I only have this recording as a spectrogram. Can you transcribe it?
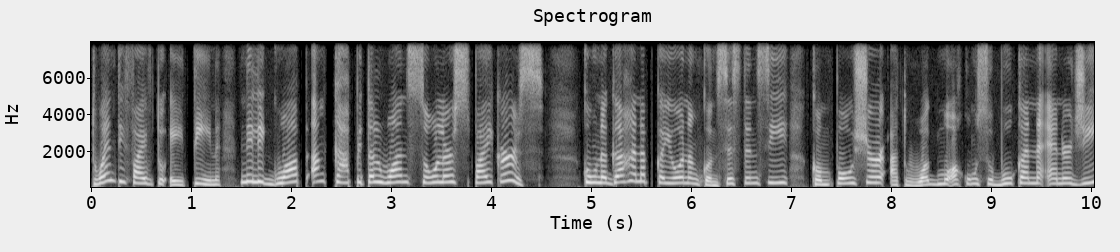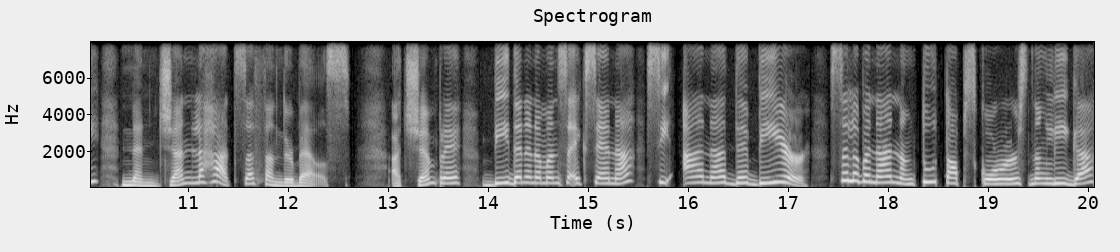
25 to 18, niligwap ang Capital One Solar Spikers. Kung naghahanap kayo ng consistency, composure at wag mo akong subukan na energy, nandyan lahat sa Thunderbells. At syempre, bida na naman sa eksena si Ana De Beer. Sa labanan ng two top scorers ng liga,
